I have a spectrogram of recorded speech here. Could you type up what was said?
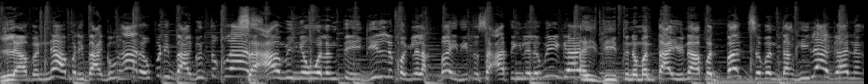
Laban na, panibagong araw, panibagong tuklas! Sa aming nga walang tigil na paglalakbay dito sa ating lalawigan, ay dito naman tayo napadpad sa bandang hilaga ng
